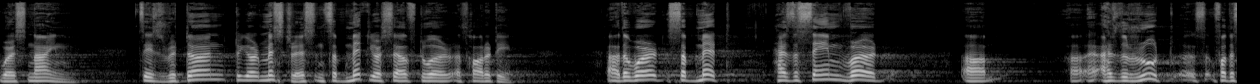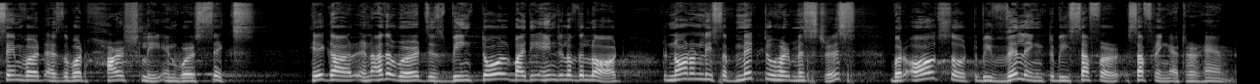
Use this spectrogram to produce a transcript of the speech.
Verse 9 it says, Return to your mistress and submit yourself to her authority. Uh, the word submit has the same word, uh, uh, has the root uh, for the same word as the word harshly in verse 6. Hagar, in other words, is being told by the angel of the Lord to not only submit to her mistress, but also to be willing to be suffer, suffering at her hand.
